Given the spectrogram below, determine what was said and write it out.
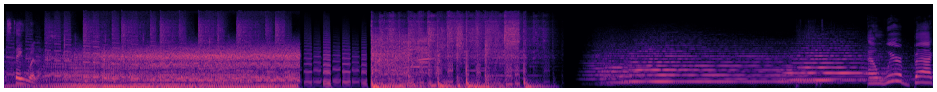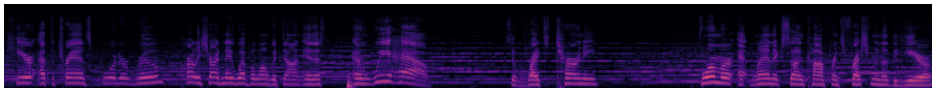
Stay with us. And we're back here at the Transporter Room. Carly Chardonnay Webb along with Dawn Ennis. And we have civil rights attorney, former Atlantic Sun Conference Freshman of the Year,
